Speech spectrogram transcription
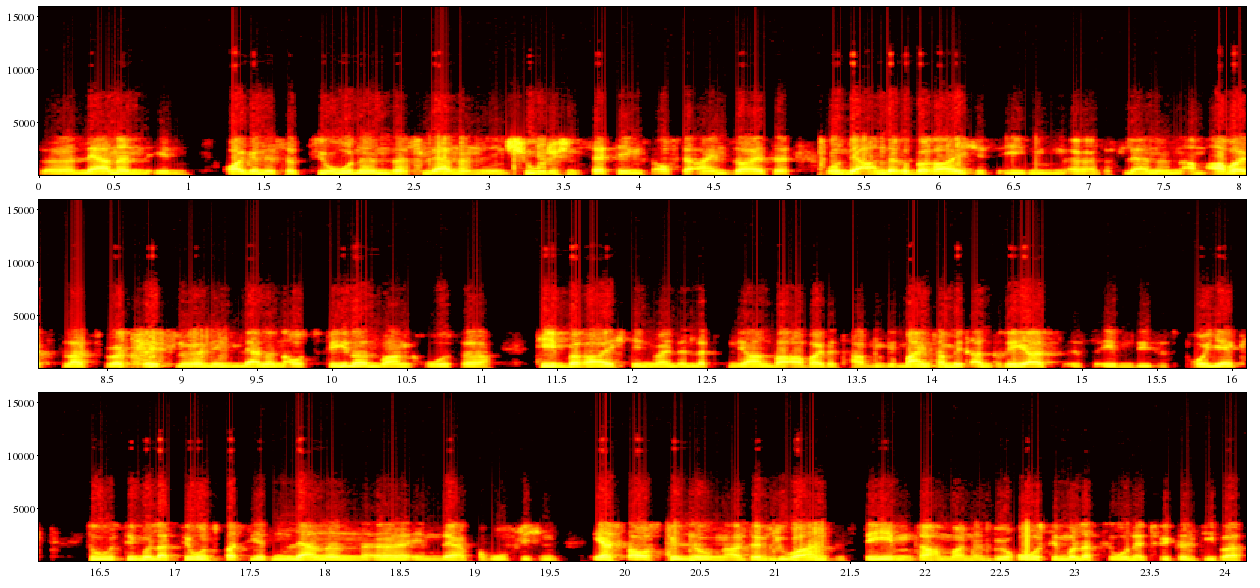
äh, Lernen in Organisationen, das Lernen in schulischen Settings auf der einen Seite und der andere Bereich ist eben äh, das Lernen am Arbeitsplatz, Workplace Learning, Lernen aus Fehlern war ein großer Themenbereich, den wir in den letzten Jahren bearbeitet haben. Gemeinsam mit Andreas ist eben dieses Projekt zu simulationsbasierten Lernen äh, in der beruflichen Erstausbildung, also im dualen System. Da haben wir eine Bürosimulation entwickelt, die wir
